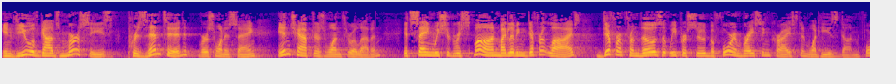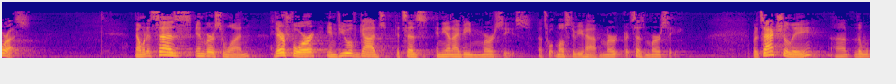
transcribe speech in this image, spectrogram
In view of God's mercies presented, verse 1 is saying, in chapters 1 through 11, it's saying we should respond by living different lives, different from those that we pursued before embracing Christ and what He has done for us. Now when it says in verse 1, therefore, in view of God's, it says in the NIV, mercies. That's what most of you have. It says mercy. But it's actually, uh, the,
